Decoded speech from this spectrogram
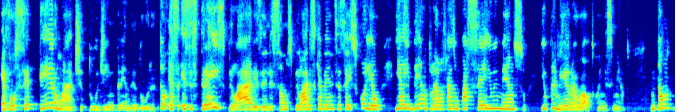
é você ter uma atitude empreendedora. Então, esses três pilares, eles são os pilares que a BNCC escolheu. E aí dentro ela faz um passeio imenso. E o primeiro é o autoconhecimento. Então,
